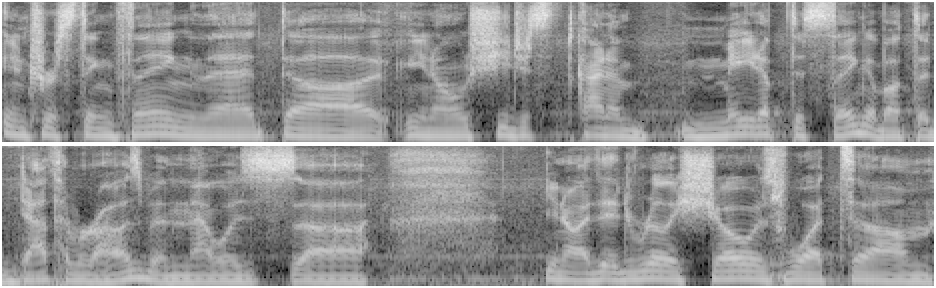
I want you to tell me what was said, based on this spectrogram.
interesting thing that uh, you know she just kind of made up this thing about the death of her husband. That was, uh, you know, it really shows what. Um,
